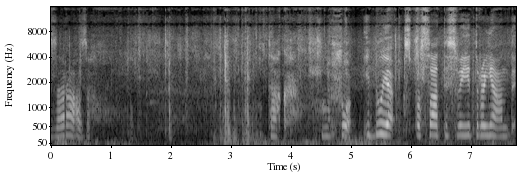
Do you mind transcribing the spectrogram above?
зараза. Так, ну що, іду я спасати свої троянди.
